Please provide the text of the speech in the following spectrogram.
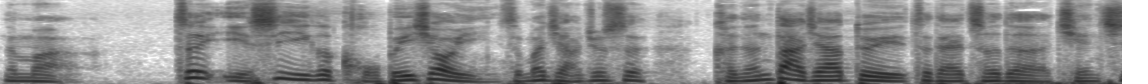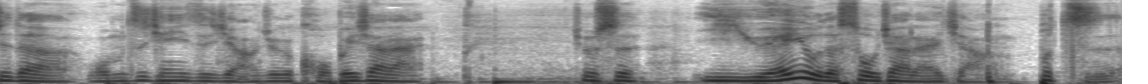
那么这也是一个口碑效应。怎么讲？就是可能大家对这台车的前期的，我们之前一直讲，就是口碑下来，就是以原有的售价来讲不值，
